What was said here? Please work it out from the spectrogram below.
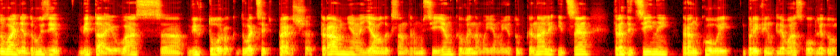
Шанування, друзі, вітаю вас. Е, Вівторок, 21 травня. Я Олександр Мусієнко. Ви на моєму youtube каналі, і це традиційний ранковий брифінг для вас огляду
